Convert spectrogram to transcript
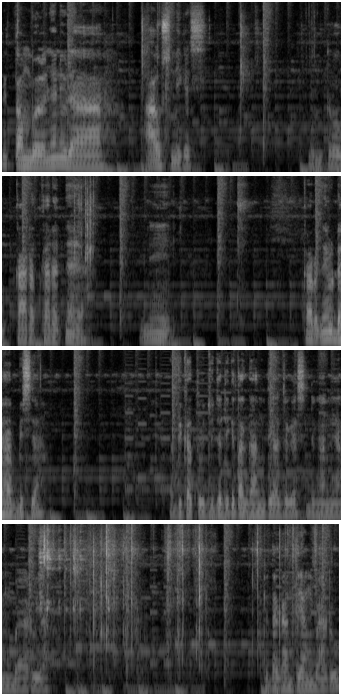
Ini tombolnya ini udah aus nih, guys untuk karet-karetnya ya. Ini karetnya udah habis ya. 37 jadi kita ganti aja guys dengan yang baru ya. Kita ganti yang baru.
